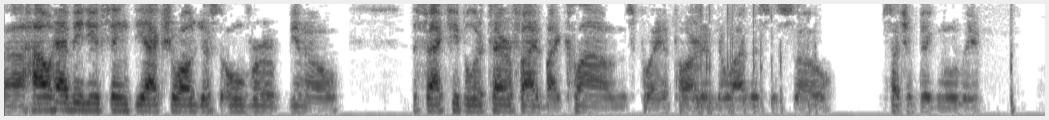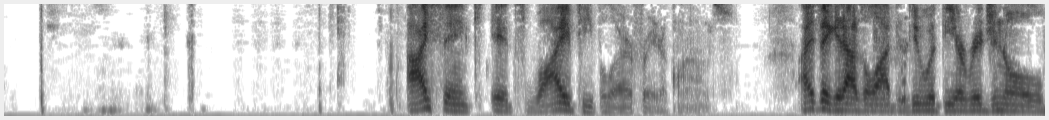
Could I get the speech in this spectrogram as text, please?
Uh, how heavy do you think the actual just over, you know, the fact people are terrified by clowns play a part into why this is so such a big movie? I think it's why people are afraid of clowns. I think it has a lot to do with the original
